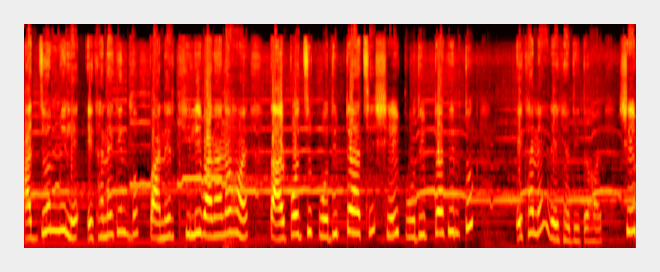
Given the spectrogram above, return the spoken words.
পাঁচজন মিলে এখানে কিন্তু পানের খিলি বানানো হয়। তারপর যে প্রদীপটা আছে, সেই প্রদীপটা কিন্তু এখানে রেখে দিতে হয়। সেই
